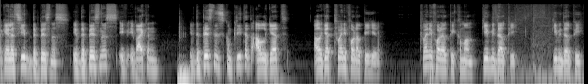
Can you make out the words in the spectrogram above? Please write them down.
Okay, let's see the business. If the business, if, if I can, if the business is completed, I will get, I will get 24 LP here. 24 LP, come on. Give me the LP. Give me the LP.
